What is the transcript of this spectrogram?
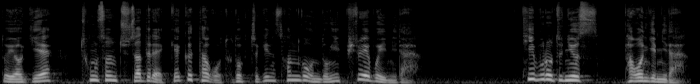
또 여기에 총선 주자들의 깨끗하고 도덕적인 선거 운동이 필요해 보입니다. 티브로드 뉴스 박원기입니다.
